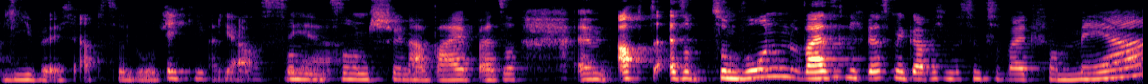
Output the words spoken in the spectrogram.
liebe ich absolut. Ich liebe die Also auch so ein, so ein schöner Vibe. Also ähm, auch also zum Wohnen weiß ich nicht, wäre es mir glaube ich ein bisschen zu weit vom Meer.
